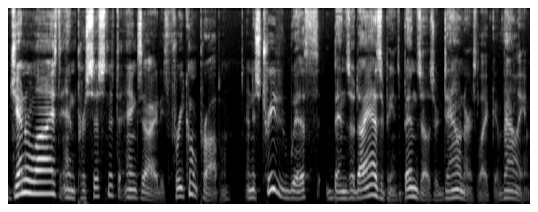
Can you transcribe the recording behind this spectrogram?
Generalized and persistent anxiety is a frequent problem, and is treated with benzodiazepines, benzos or downers like Valium.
